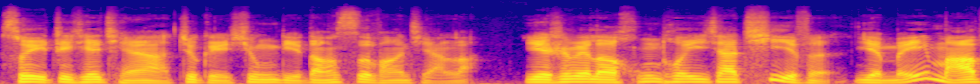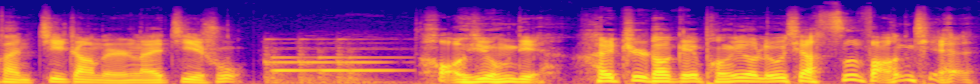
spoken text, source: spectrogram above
所以这些钱啊，就给兄弟当私房钱了，也是为了烘托一下气氛，也没麻烦记账的人来计数。好兄弟，还知道给朋友留下私房钱，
